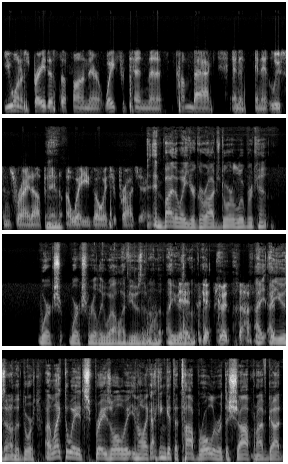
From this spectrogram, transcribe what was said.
You want to spray this stuff on there wait for 10 minutes come back and it and it loosens right up and away you go with your project. And by the way, your garage door lubricant works works really well. I've used it on the. I use it on. it's good stuff I, I use it on the doors. I like the way it sprays all the way. You know, like I can get the top roller at the shop, and I've got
